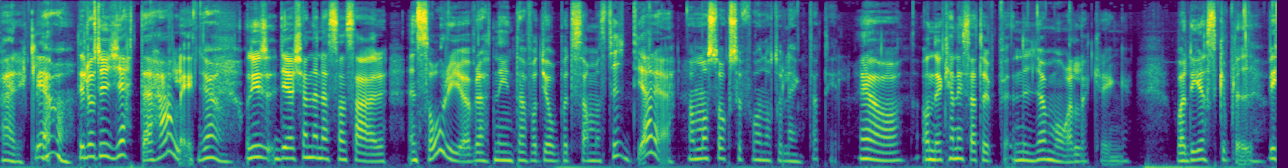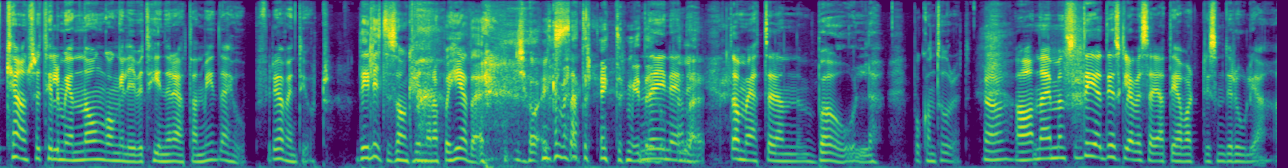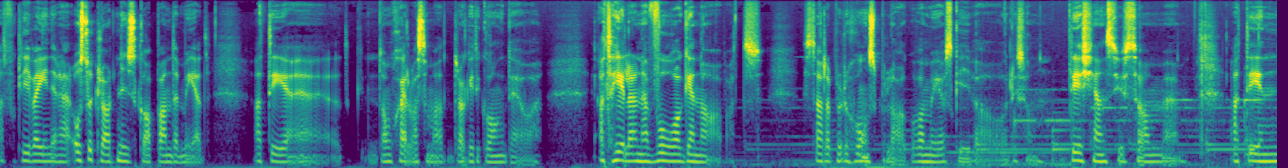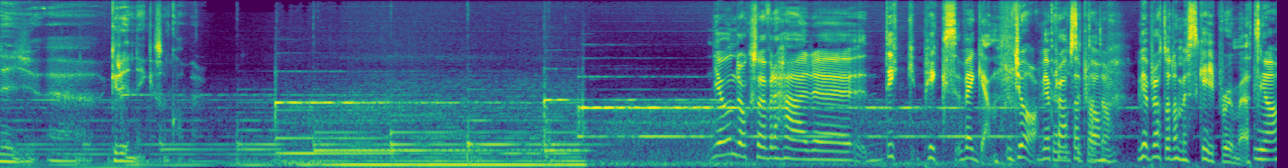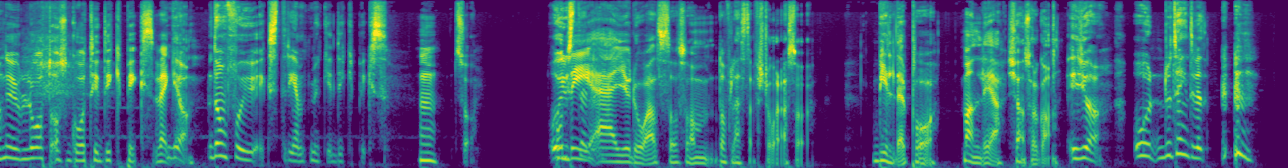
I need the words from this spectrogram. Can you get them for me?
Verkligen. Ja. Det låter ju jättehärligt. Ja. Och det är, det- jag känner nästan så här en sorg över att ni inte har fått jobba tillsammans tidigare. Man måste också få något att längta till. Ja, och nu kan ni sätta upp nya mål kring vad det ska bli. Vi kanske till och med någon gång i livet hinner äta en middag ihop, för det har vi inte gjort. Det är lite som kvinnorna på heder. Ja, De äter inte middag nej, nej, nej. De äter en bowl på kontoret. Ja. Ja, nej, men så det, det skulle jag vilja säga att det har varit liksom det roliga, att få kliva in i det här. Och såklart nyskapande med att det är eh, de själva som har dragit igång det. Och att hela den här vågen av att starta produktionsbolag och vara med och skriva. Och liksom, det känns ju som eh, att det är en ny eh, gryning som kommer. Jag undrar också över det här eh, dickpics-väggen. Ja, vi har, pratat om, om. vi har pratat om escape roomet. Ja. Nu låt oss gå till dickpics-väggen. Ja, de får ju extremt mycket dickpics. Mm. Så. Och, just det är ju då alltså, som de flesta förstår, alltså bilder på manliga könsorgan. Ja, och då tänkte vi att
